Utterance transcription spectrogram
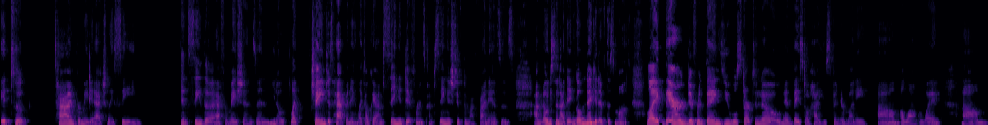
It took time for me to actually see and see the affirmations and you know like change is happening like okay i'm seeing a difference i'm seeing a shift in my finances i'm noticing i didn't go negative this month like there are mm-hmm. different things you will start to know and based on how you spend your money um, along the way um,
